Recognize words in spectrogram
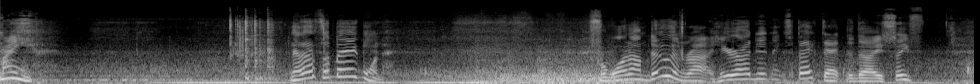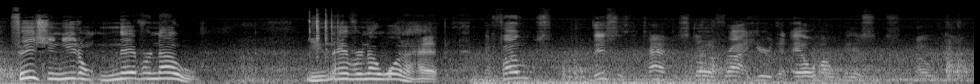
Man. Now that's a big one. For what I'm doing right here, I didn't expect that today. See, fishing, you don't never know. You never know what'll happen. Now, folks, this is the type of stuff right here that Elmo misses. Okay.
